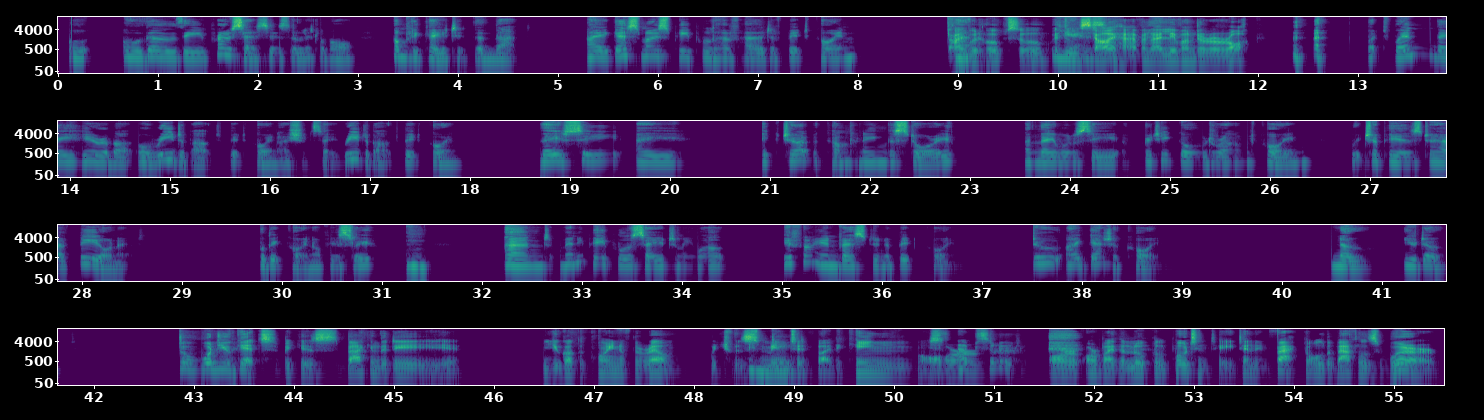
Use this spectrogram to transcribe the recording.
although the process is a little more complicated than that. I guess most people have heard of Bitcoin. I uh, would hope so. At yes. least I have, and I live under a rock. but when they hear about or read about Bitcoin, I should say, read about Bitcoin, they see a picture accompanying the story, and they will see a pretty gold round coin which appears to have B on it. For Bitcoin, obviously. and many people say to me, well, if I invest in a Bitcoin, do I get a coin? No, you don't. So, what do you get? Because back in the day, you got the coin of the realm, which was Indeed. minted by the king or absolutely or or by the local potentate. And in fact, all the battles were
